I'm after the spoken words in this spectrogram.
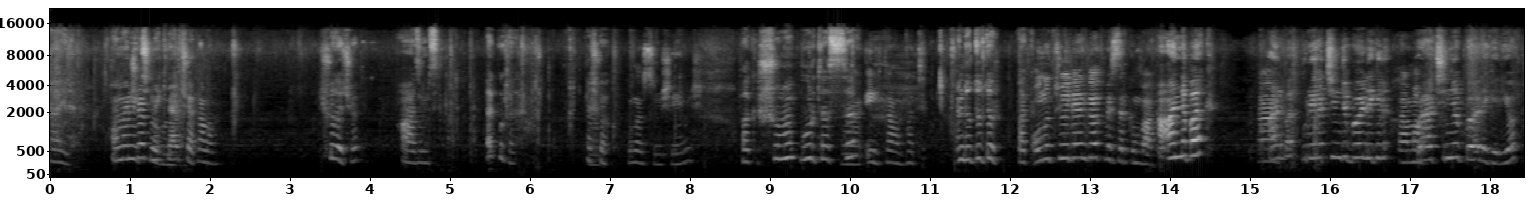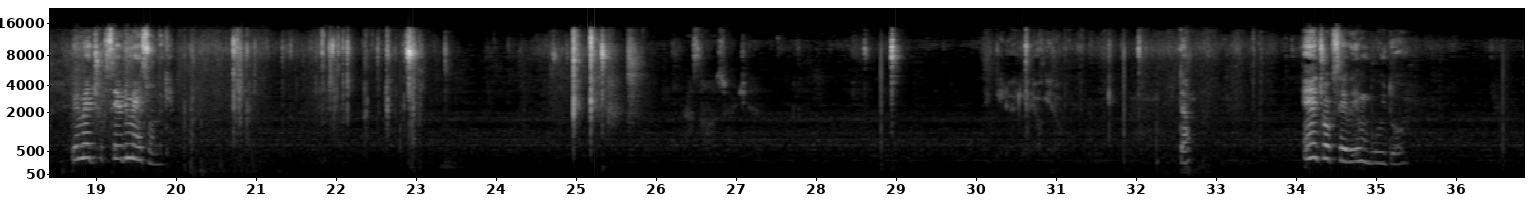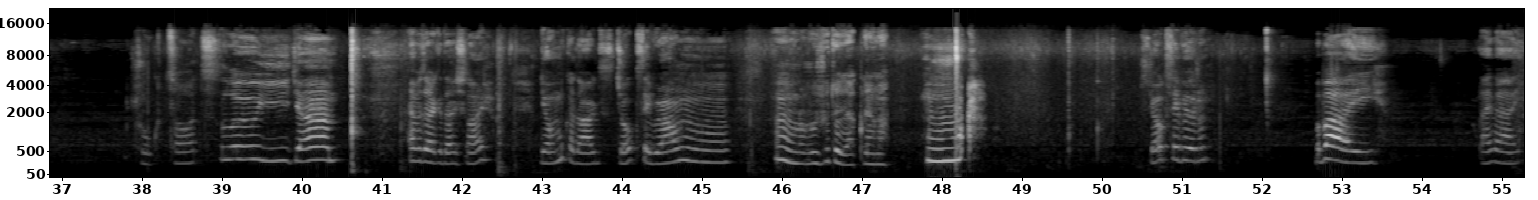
Şöyle. Onların Çöp içindekiler çöp. Tamam. Şu da çöp. Ağzımı sil. Bak bu kadar. Başka yok. Bu nasıl bir şeymiş? Bak şunu buradası. Ha, iyi tamam hadi. Dur dur dur. Bak. Onu tüylerini dökme sakın bak. Aa, Anne bak. Ha. Anne bak buraya açınca böyle geliyor. Tamam. Buraya açınca böyle geliyor. Benim en çok sevdiğim en sondaki. Biraz daha söyleyeceğim. Geliyor geliyor geliyor. Da. Çok sevdiğim buydu. Çok tatlı yiyeceğim. Evet arkadaşlar. Videom bu kadar. Sizi Çok seviyorum. Hmm, ruju dudaklarıma. Çok seviyorum. Bye bye. Bye bye.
